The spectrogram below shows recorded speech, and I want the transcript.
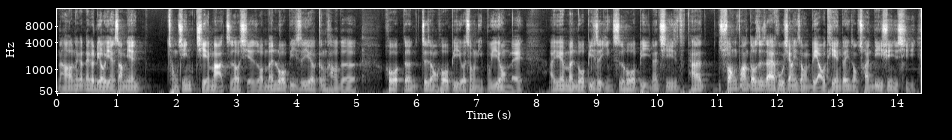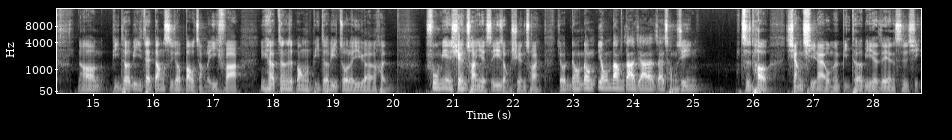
然后那个那个留言上面重新解码之后写说门罗币是一个更好的货的这种货币，为什么你不用嘞？啊，因为门罗币是隐私货币，那其实它双方都是在互相一种聊天跟一种传递讯息。然后比特币在当时就暴涨了一发，因为他真的是帮我们比特币做了一个很负面宣传，也是一种宣传，就用用用让大家再重新知道想起来我们比特币的这件事情。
